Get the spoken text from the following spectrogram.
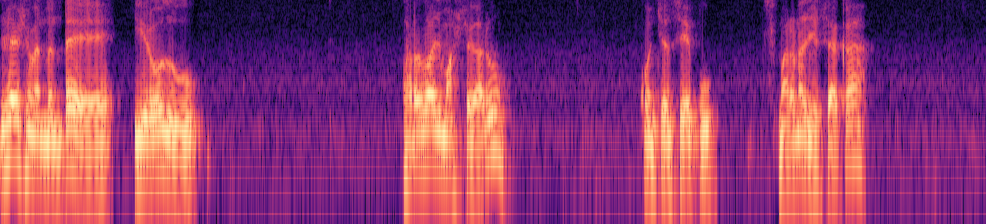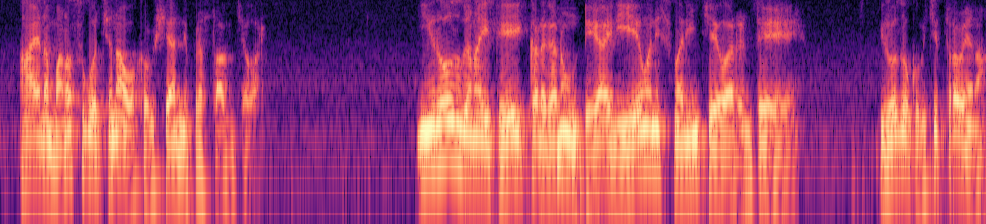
విశేషం ఏంటంటే ఈరోజు భరద్వాజ మాస్టర్ గారు కొంచెం సేపు స్మరణ చేశాక ఆయన మనసుకు వచ్చిన ఒక విషయాన్ని ప్రస్తావించేవారు. ఈరోజు గనైతే ఇక్కడ గన ఉంటే ఆయన ఏమని స్మరించేవారంటే ఈరోజు ఒక విచిత్రమైన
